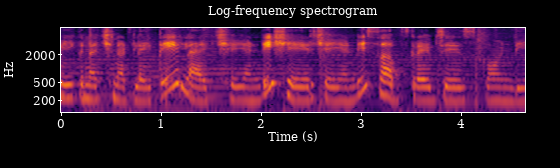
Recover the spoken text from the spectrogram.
మీకు నచ్చినట్లయితే లైక్ చేయండి షేర్ చేయండి సబ్స్క్రైబ్ చేసుకోండి.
